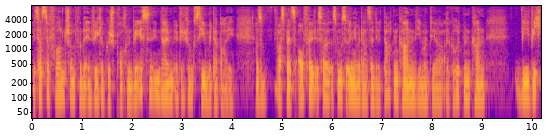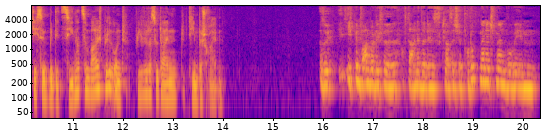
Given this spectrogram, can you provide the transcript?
Jetzt hast du vorhin schon von der Entwicklung gesprochen. Wer ist denn in deinem Entwicklungsteam mit dabei? Also was mir jetzt auffällt, ist, es muss irgendjemand da sein, der Daten kann, jemand, der Algorithmen kann. Wie wichtig sind Mediziner zum Beispiel und wie würdest du dein Team beschreiben? Also ich bin verantwortlich für auf der einen Seite das klassische Produktmanagement, wo wir eben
